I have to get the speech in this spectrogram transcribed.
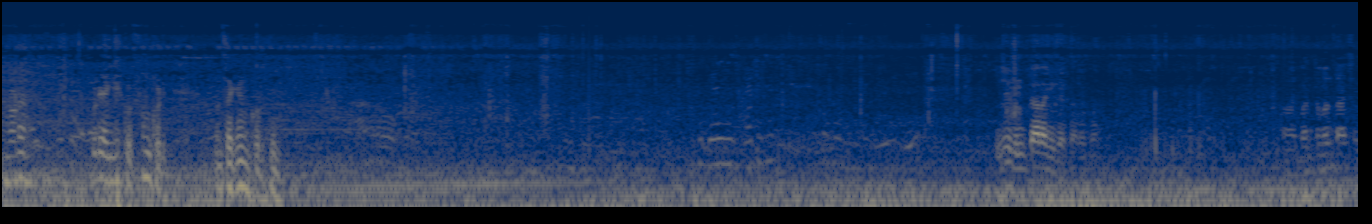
ನೋಡೋಣ. ಕುಡಿ ಹಂಗೆ ಕೊಡ್ಕೊಂಡು ಕೊಡಿ. ಒಂದು ಸೆಕೆಂಡ್ ಕೊಡ್ತೀನಿ. ಸರ್ ಬಂತು ಆಚೆ.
